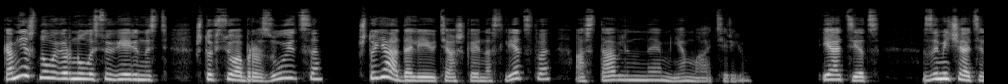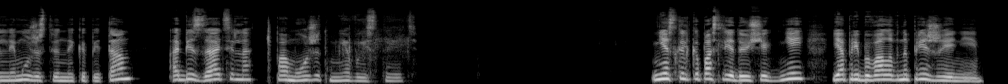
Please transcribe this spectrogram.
Ко мне снова вернулась уверенность, что все образуется, что я одолею тяжкое наследство, оставленное мне матерью. И отец, замечательный мужественный капитан, обязательно поможет мне выстоять. Несколько последующих дней я пребывала в напряжении,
